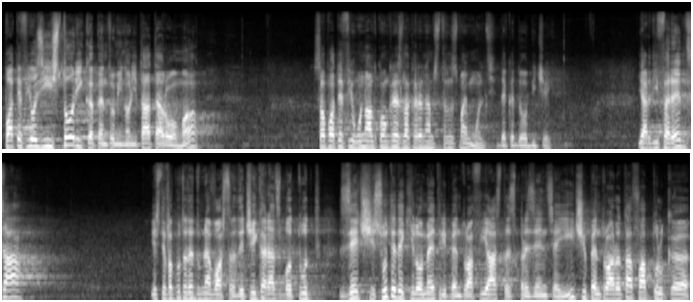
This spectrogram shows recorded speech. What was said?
Poate fi o zi istorică pentru minoritatea romă sau poate fi un alt congres la care ne-am strâns mai mulți decât de obicei. Iar diferența este făcută de dumneavoastră, de cei care ați bătut zeci și sute de kilometri pentru a fi astăzi prezenți aici și pentru a arăta faptul că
